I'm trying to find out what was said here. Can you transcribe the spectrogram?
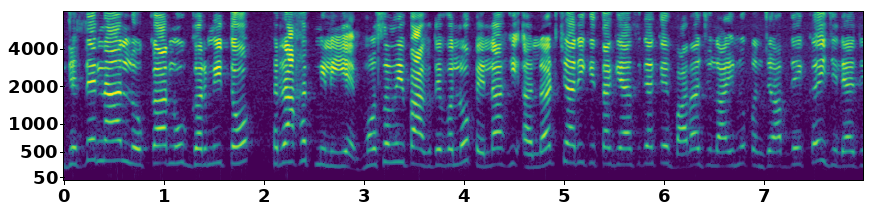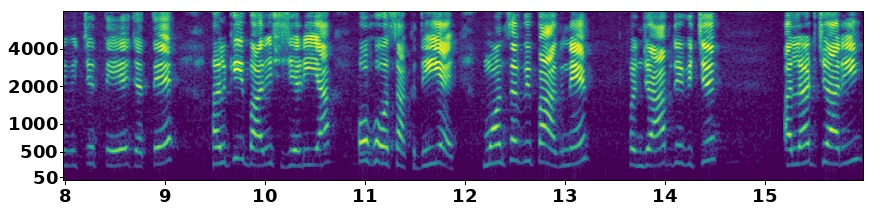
ਜਿਸ ਦੇ ਨਾਲ ਲੋਕਾਂ ਨੂੰ ਗਰਮੀ ਤੋਂ ਰਾਹਤ ਮਿਲੀ ਹੈ। ਮੌਸਮ ਵਿਭਾਗ ਦੇ ਵੱਲੋਂ ਪਹਿਲਾਂ ਹੀ ਅਲਰਟ ਜਾਰੀ ਕੀਤਾ ਗਿਆ ਸੀਗਾ ਕਿ 12 ਜੁਲਾਈ ਨੂੰ ਪੰਜਾਬ ਦੇ ਕਈ ਜ਼ਿਲ੍ਹਿਆਂ ਦੇ ਵਿੱਚ ਤੇਜ਼ ਅਤੇ ਹਲਕੀ ਬਾਰਿਸ਼ ਜਿਹੜੀ ਆ, ਉਹ ਹੋ ਸਕਦੀ ਹੈ। ਮੌਸਮ ਵਿਭਾਗ ਨੇ ਪੰਜਾਬ ਦੇ ਵਿੱਚ ਅਲਰਟ ਜਾਰੀ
